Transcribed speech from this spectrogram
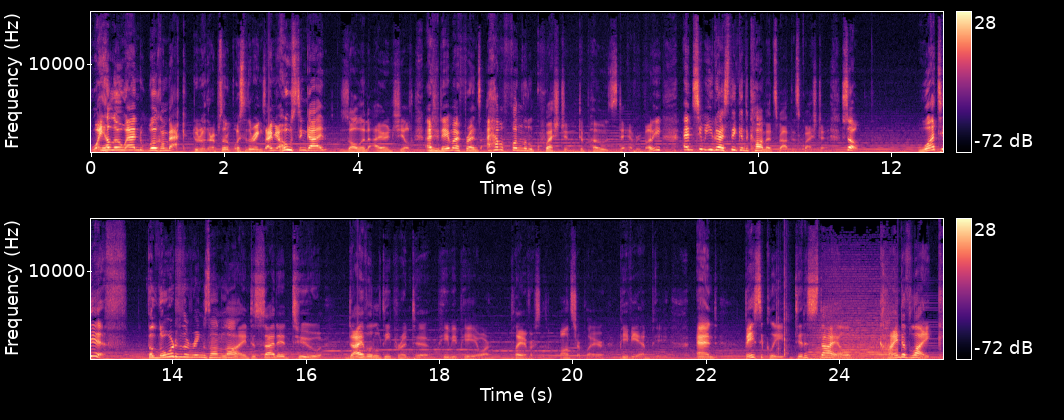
Why, hello and welcome back to another episode of Voice of the Rings. I'm your host and guide, Zollin Ironshield. And today, my friends, I have a fun little question to pose to everybody and see what you guys think in the comments about this question. So, what if the Lord of the Rings Online decided to dive a little deeper into PvP or player versus monster player, PvMP, and basically did a style kind of like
